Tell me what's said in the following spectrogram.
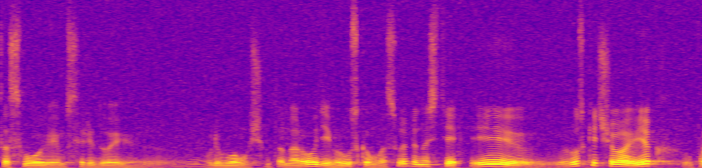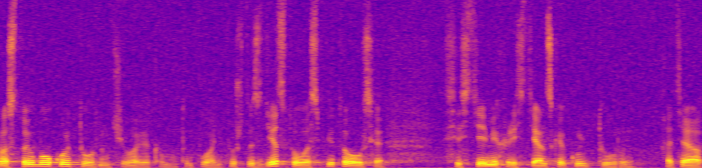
сословием, средой э, в любом, в общем-то, народе, и в русском в особенности. И русский человек простой был культурным человеком в этом плане, потому что с детства воспитывался в системе христианской культуры. Хотя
